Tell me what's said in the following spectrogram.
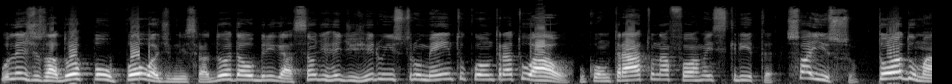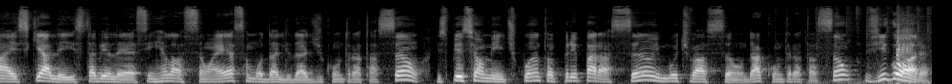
O legislador poupou o administrador da obrigação de redigir o instrumento contratual, o contrato na forma escrita. Só isso. Todo mais que a lei estabelece em relação a essa modalidade de contratação, especialmente quanto à preparação e motivação da contratação, vigora.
